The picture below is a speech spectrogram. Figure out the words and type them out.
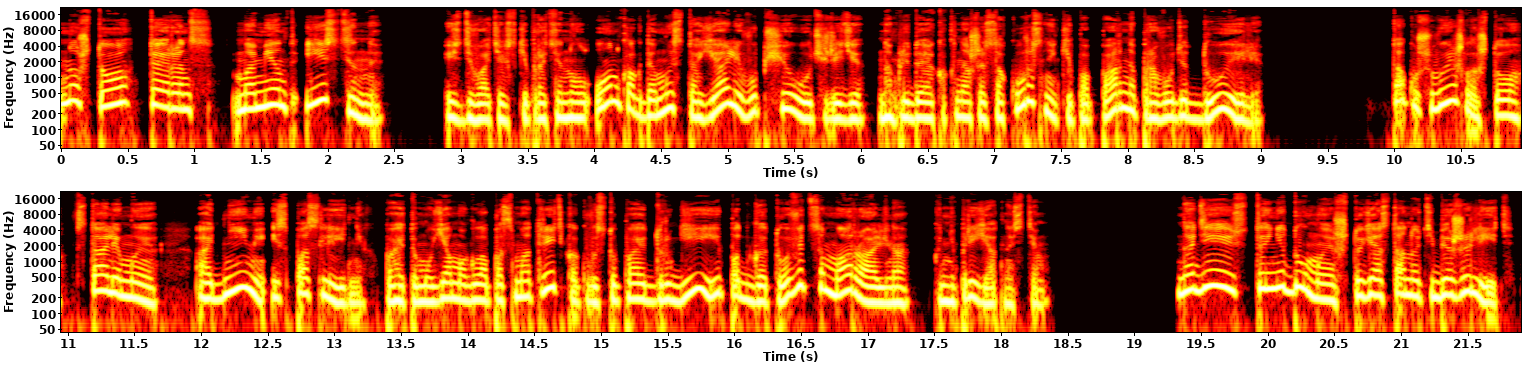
«Ну что, Терренс, момент истины?» Издевательски протянул он, когда мы стояли в общей очереди, наблюдая, как наши сокурсники попарно проводят дуэли. Так уж вышло, что встали мы одними из последних, поэтому я могла посмотреть, как выступают другие, и подготовиться морально к неприятностям. «Надеюсь, ты не думаешь, что я стану тебя жалеть?»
